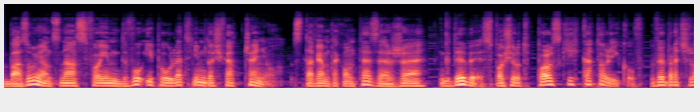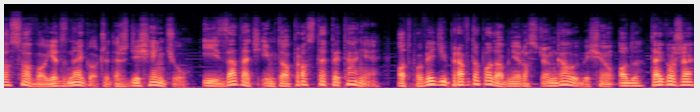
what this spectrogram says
Bazując na swoim dwuipółletnim doświadczeniu, stawiam taką tezę, że gdyby spośród polskich katolików wybrać losowo jednego czy też dziesięciu i zadać im to proste pytanie, odpowiedzi prawdopodobnie rozciągałyby się od tego, że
